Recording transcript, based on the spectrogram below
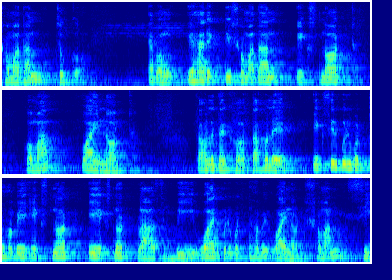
সমাধানযোগ্য। এবং ইহার একটি সমাধান x nought comma y nought তাহলে দেখো, তাহলে এক্সের পরিবর্তে হবে x nought a x nought plus b ওয়াইয়ের পরিবর্তে হবে ওয়াই নট সমান সি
